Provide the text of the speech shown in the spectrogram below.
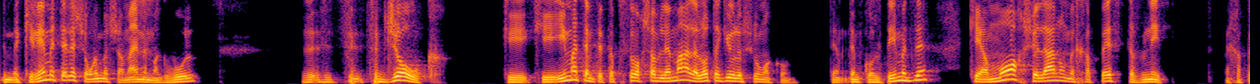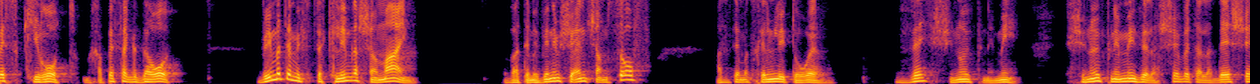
אתם מכירים את אלה שאומרים השמיים הם הגבול? זה ג'וק, כי, כי אם אתם תטפסו עכשיו למעלה, לא תגיעו לשום מקום. אתם, אתם קולטים את זה? כי המוח שלנו מחפש תבנית, מחפש קירות, מחפש הגדרות. ואם אתם מסתכלים לשמיים ואתם מבינים שאין שם סוף, אז אתם מתחילים להתעורר. זה שינוי פנימי. שינוי פנימי זה לשבת על הדשא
